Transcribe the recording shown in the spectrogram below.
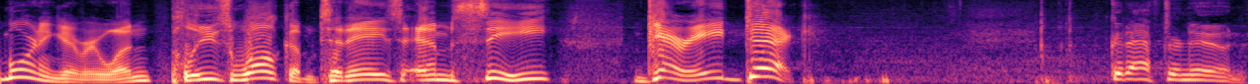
Good morning, everyone. Please welcome today's MC, Gary Dick. Good afternoon.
